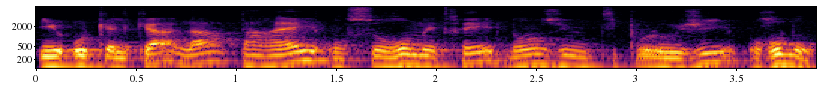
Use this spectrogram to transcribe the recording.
Et auquel cas, là, pareil, on se remettrait dans une typologie rebond.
